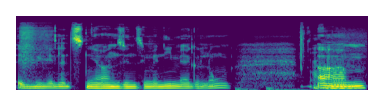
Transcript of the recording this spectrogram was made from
irgendwie in den letzten Jahren sind sie mir nie mehr gelungen. Ähm,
